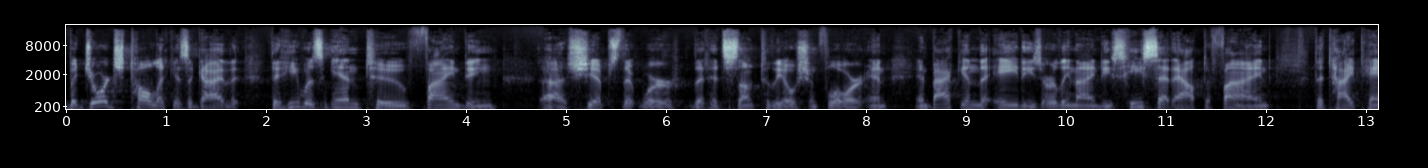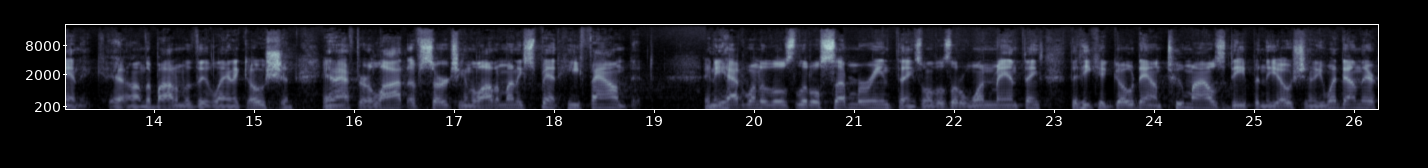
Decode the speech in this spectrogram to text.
but George Tulloch is a guy that, that he was into finding uh, ships that were that had sunk to the ocean floor and and back in the 80s early 90s he set out to find the titanic uh, on the bottom of the atlantic ocean and after a lot of searching and a lot of money spent he found it and he had one of those little submarine things, one of those little one man things that he could go down two miles deep in the ocean. And he went down there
